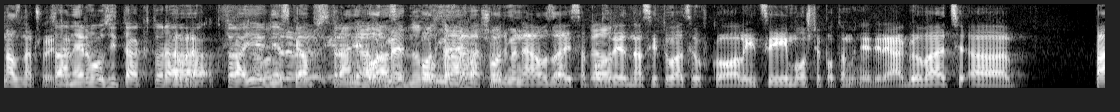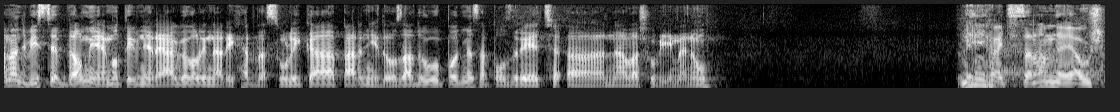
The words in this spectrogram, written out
Naznačujete. tá nervozita, ktorá, ktorá je dneska v strane hlas Poďme, jednoducho poďme, poďme naozaj sa pozrieť na situáciu v koalícii. Môžete potom hneď reagovať. Pán vy ste veľmi emotívne reagovali na Richarda Sulika pár dní dozadu. Poďme sa pozrieť a, na vašu výmenu. Nehnevajte sa na mňa, ja už,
